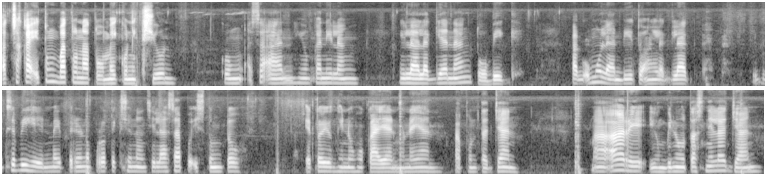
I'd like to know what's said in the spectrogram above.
at saka itong bato na to, may koneksyon. Kung saan yung kanilang nilalagyan ng tubig. Pag umulan, dito ang laglag. Ibig sabihin, may prenoproteksyonan sila sa puistong to. Ito yung hinuhukayan mo na yan. Papunta dyan. Maaari, yung binutas nila dyan,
